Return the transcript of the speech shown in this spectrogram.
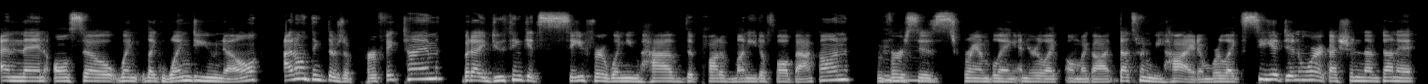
And then also when like when do you know? I don't think there's a perfect time, but I do think it's safer when you have the pot of money to fall back on mm-hmm. versus scrambling and you're like, oh my God, that's when we hide and we're like, see, it didn't work. I shouldn't have done it.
